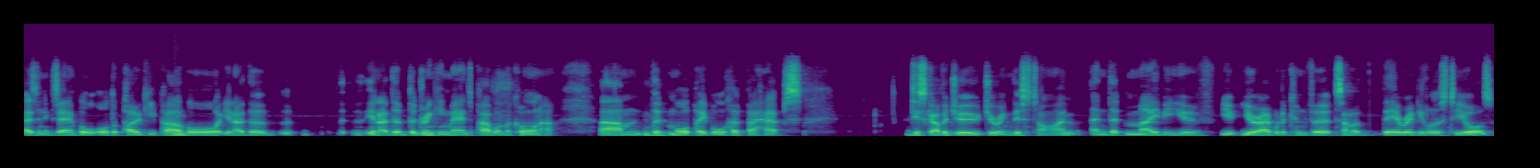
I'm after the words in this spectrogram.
as an example, or the pokey pub, mm. or you know the, you know the, the drinking man's pub on the corner, um, mm-hmm. that more people have perhaps discovered you during this time, and that maybe you've you, you're able to convert some of their regulars to yours?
